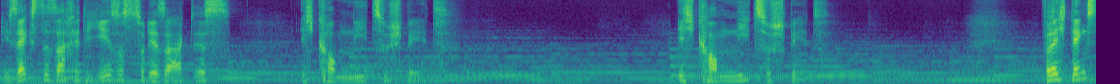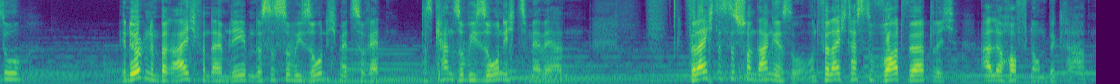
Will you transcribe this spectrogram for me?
Die sechste Sache, die Jesus zu dir sagt, ist, ich komme nie zu spät. Ich komme nie zu spät. Vielleicht denkst du in irgendeinem Bereich von deinem Leben, das ist sowieso nicht mehr zu retten. Das kann sowieso nichts mehr werden. Vielleicht ist es schon lange so und vielleicht hast du wortwörtlich alle Hoffnung begraben.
